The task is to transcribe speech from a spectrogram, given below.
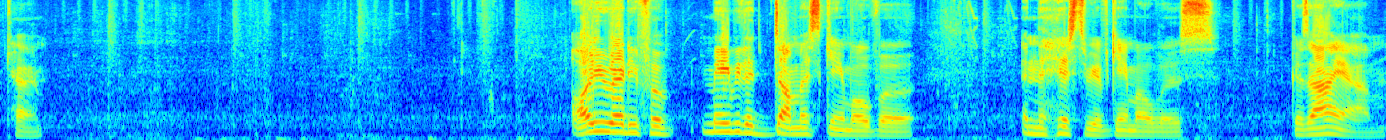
Okay. Are you ready for maybe the dumbest game over in the history of game overs? Because I am.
